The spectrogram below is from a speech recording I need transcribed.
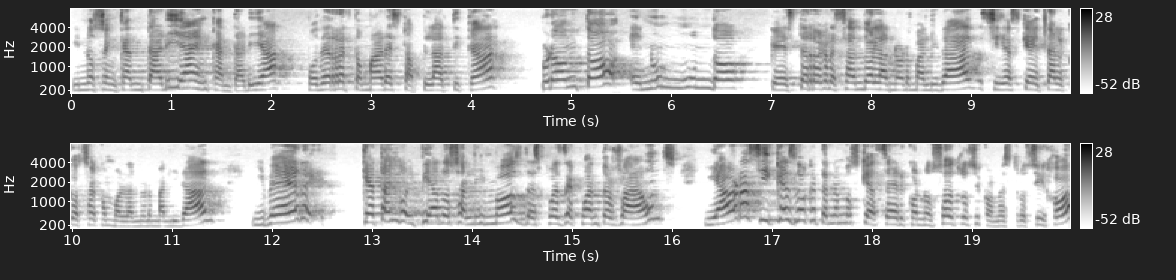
y nos encantaría, encantaría poder retomar esta plática pronto en un mundo que esté regresando a la normalidad, si es que hay tal cosa como la normalidad, y ver qué tan golpeados salimos después de cuántos rounds. Y ahora sí, ¿qué es lo que tenemos que hacer con nosotros y con nuestros hijos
